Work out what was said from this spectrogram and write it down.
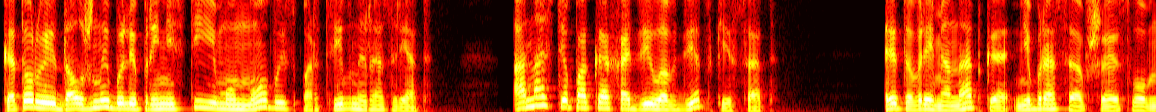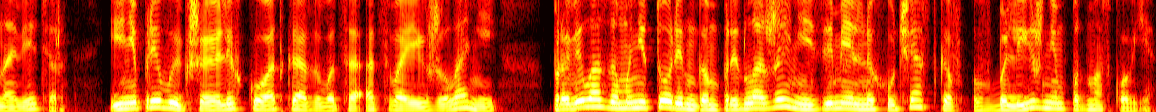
которые должны были принести ему новый спортивный разряд. А Настя пока ходила в детский сад. Это время Натка, не бросавшая словно ветер, и не привыкшая легко отказываться от своих желаний, провела за мониторингом предложений земельных участков в ближнем Подмосковье.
